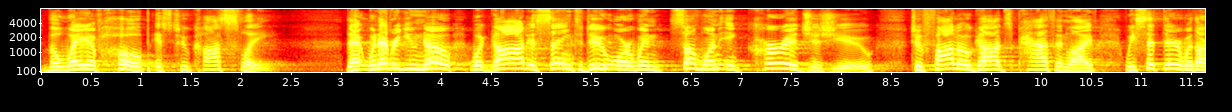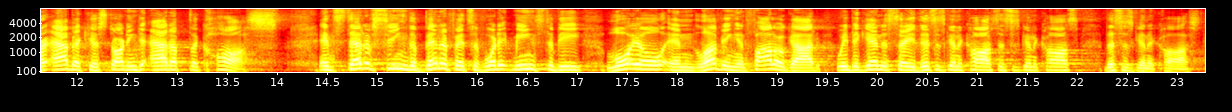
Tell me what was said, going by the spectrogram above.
the way of hope is too costly. That whenever you know what God is saying to do, or when someone encourages you to follow God's path in life, we sit there with our abacus starting to add up the costs Instead of seeing the benefits of what it means to be loyal and loving and follow God, we begin to say, this is going to cost, this is going to cost, this is going to cost.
